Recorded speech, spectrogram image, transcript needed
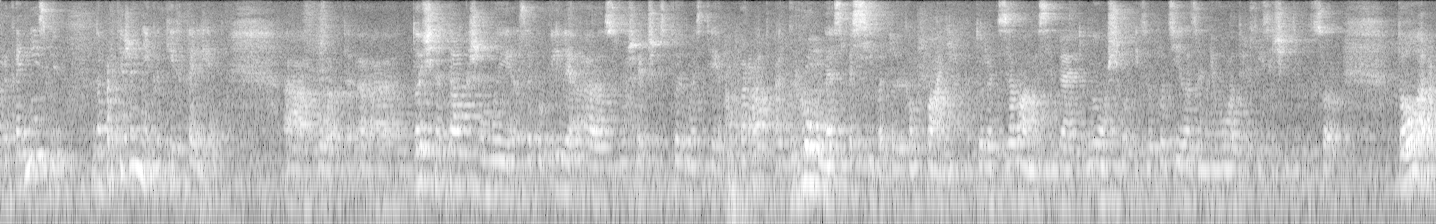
в организме на протяжении каких-то лет. Вот. Точно так же мы закупили сумасшедшей стоимости аппарат. Огромное спасибо той компании, которая взяла на себя эту ношу и заплатила за него 3900 долларов.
